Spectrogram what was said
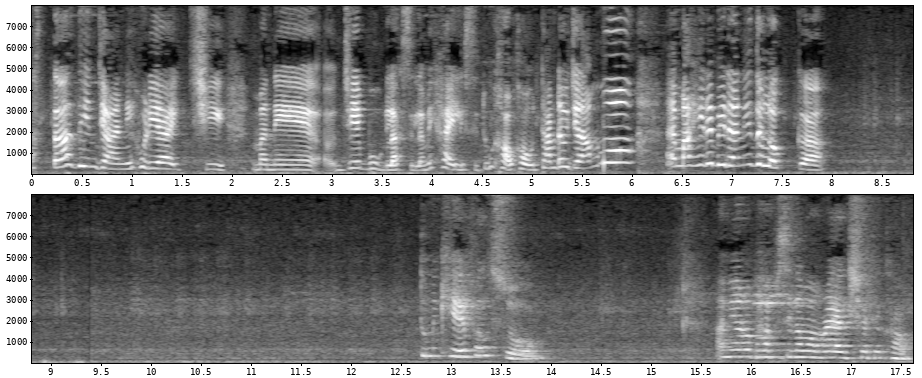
আস্তা দিন জার্নি করিয়া আইছি মানে যে বুক লাগছিল, আমি খাই লিছি। তুমি খাও খাও, ঠান্ডা হয়ে যার। আম্মু মাহিরে বিরিয়ানি দিল তুমি খেয়ে ফেলছো? আমি আরও ভাবছিলাম আমরা একসাথে খাব।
